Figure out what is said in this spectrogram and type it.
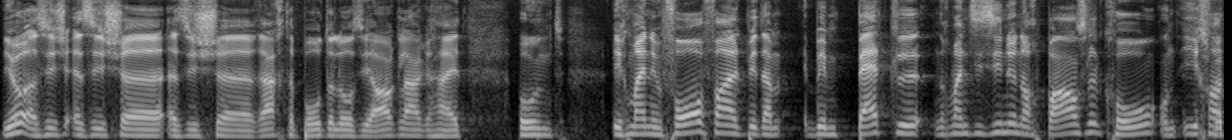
ja, es ist, es ist, äh, es ist äh, recht eine bodenlose Angelegenheit. Und ich meine, im Vorfeld bei dem, beim Battle, ich meine, sie sind ja nach Basel gekommen und ich habe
